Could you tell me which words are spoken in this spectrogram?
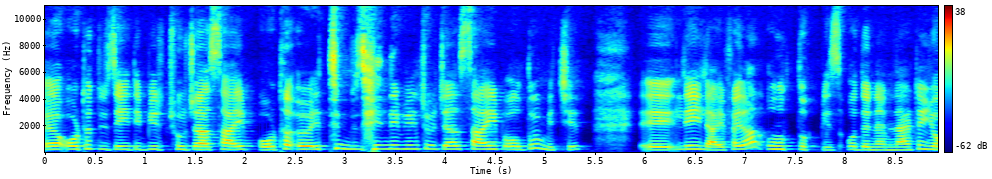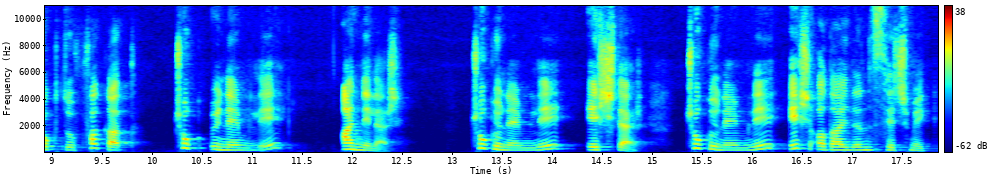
E, orta düzeyde bir çocuğa sahip, orta öğretim düzeyinde bir çocuğa sahip olduğum için e, Leyla'yı falan unuttuk biz. O dönemlerde yoktu. Fakat çok önemli anneler, çok önemli eşler, çok önemli eş adaylarını seçmek,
